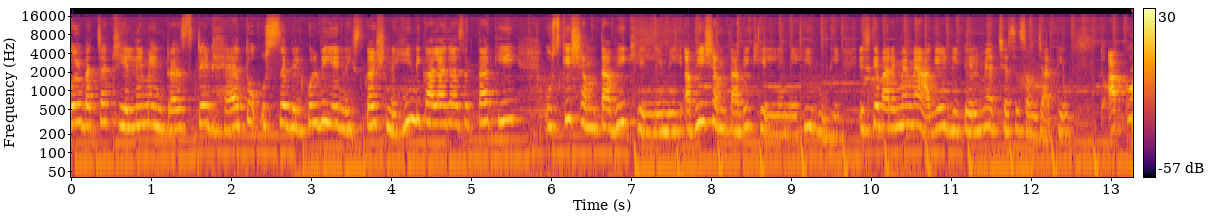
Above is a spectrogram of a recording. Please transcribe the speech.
कोई बच्चा खेलने में इंटरेस्टेड है तो उससे बिल्कुल भी ये निष्कर्ष नहीं निकाला जा सकता कि उसकी क्षमता भी खेलने में, अभी क्षमता भी खेलने में ही होगी। इसके बारे में मैं आगे डिटेल में अच्छे से समझाती हूँ। तो आपको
